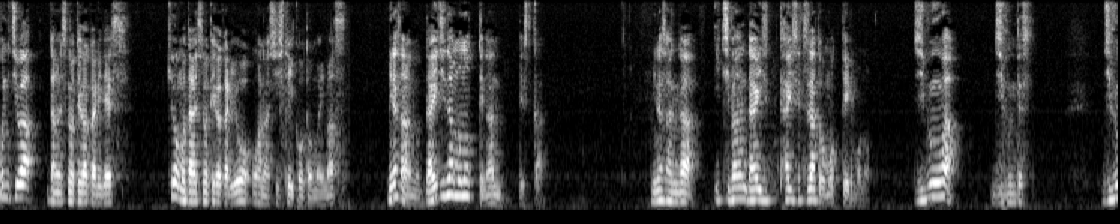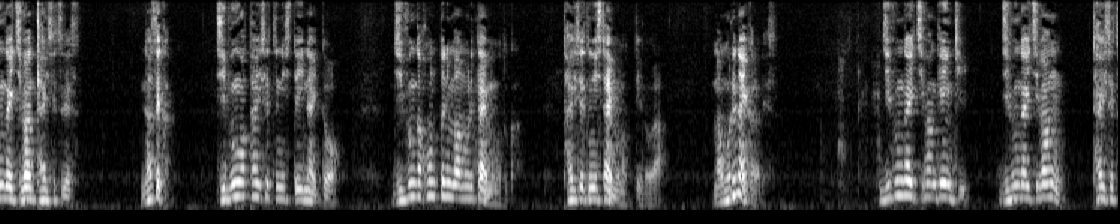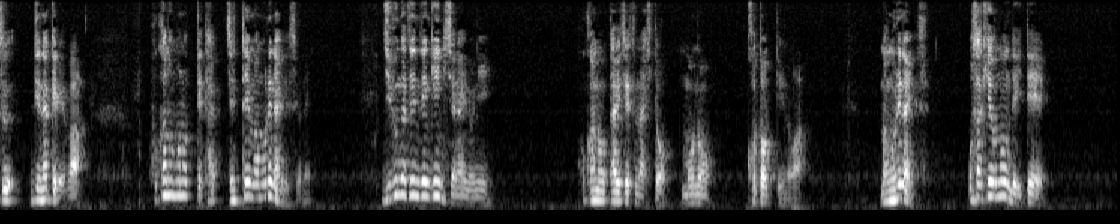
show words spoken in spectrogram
こんにちは、男子の手がかりです。今日も男子の手がかりをお話ししていこうと思います。皆さん、あの大事なものって何ですか？皆さんが一番大事大切だと思っているもの。自分は自分です。自分が一番大切です。なぜか。自分を大切にしていないと、自分が本当に守りたいものとか、大切にしたいものっていうのが守れないからです。自分が一番元気、自分が一番大切でなければ、他のものって絶対守れないですよね。自分が全然元気じゃないのに、他の大切な人、物、ことっていうのは守れないんです。お酒を飲んでいて、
